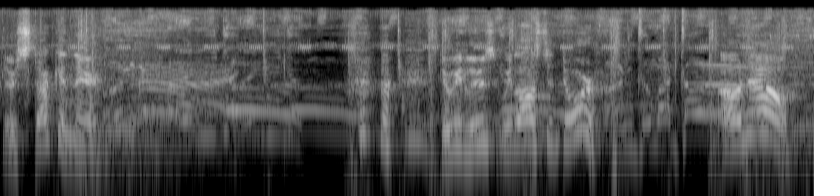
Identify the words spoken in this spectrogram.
They're stuck in there. Did we lose? We lost a dwarf. Oh no!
